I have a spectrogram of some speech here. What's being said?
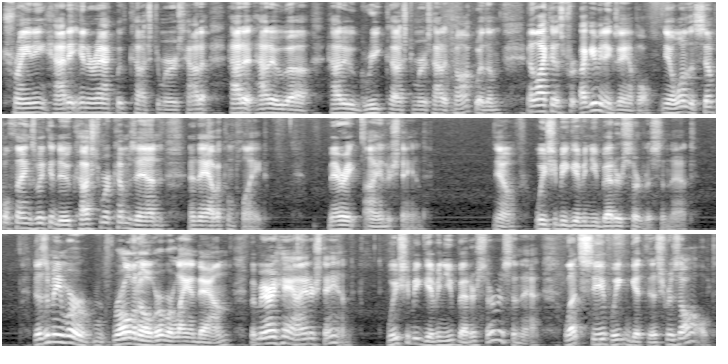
training how to interact with customers, how to how to how to uh, how to greet customers, how to talk with them. And like this, for, I'll give you an example. You know, one of the simple things we can do: customer comes in and they have a complaint. Mary, I understand you know, we should be giving you better service than that. Doesn't mean we're rolling over, we're laying down, but Mary, hey, I understand. We should be giving you better service than that. Let's see if we can get this resolved.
